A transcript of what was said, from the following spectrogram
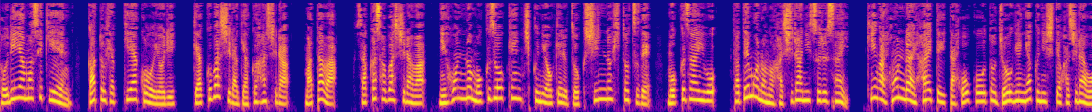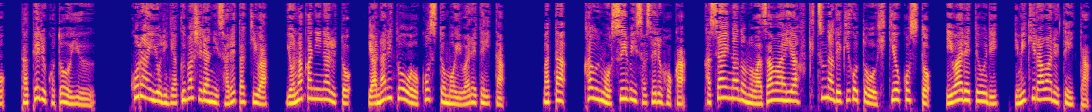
鳥山石燕、ガト百鬼夜行より、逆柱逆柱、または、逆さ柱は、日本の木造建築における俗信の一つで、木材を建物の柱にする際、木が本来生えていた方向と上下逆にして柱を立てることを言う。古来より逆柱にされた木は、夜中になると、柳等を起こすとも言われていた。また、家運を追尾させるほか、火災などの災いや不吉な出来事を引き起こすと言われており、意味嫌われていた。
